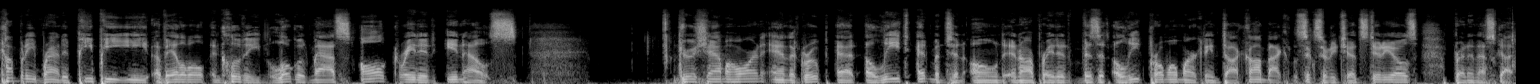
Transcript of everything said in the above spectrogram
company branded PPE available, including logoed masks, all created in-house. Drew Shamahorn and the group at Elite Edmonton owned and operated. Visit elitepromomarketing.com back at the 630 Ched Studios. Brendan Escott.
